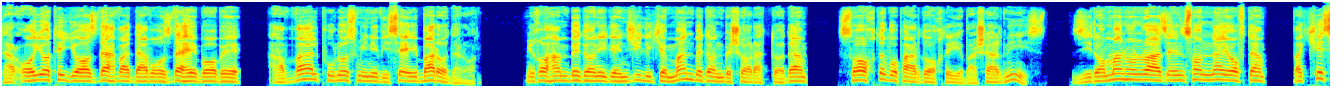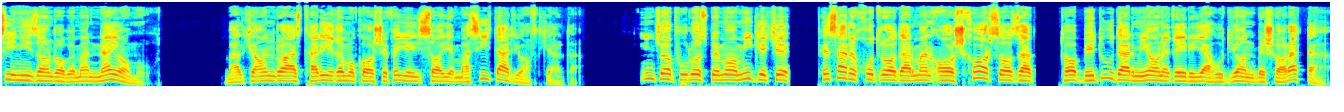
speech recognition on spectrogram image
در آیات 11 و 12 باب اول پولس می نویسه ای برادران می‌خواهم بدانید انجیلی که من بدان بشارت دادم ساخته و پرداخته بشر نیست زیرا من آن را از انسان نیافتم و کسی نیز آن را به من نیاموخت بلکه آن را از طریق مکاشفه عیسی مسیح دریافت کردم اینجا پولس به ما میگه که پسر خود را در من آشکار سازد تا بدو در میان غیر یهودیان بشارت دهم.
